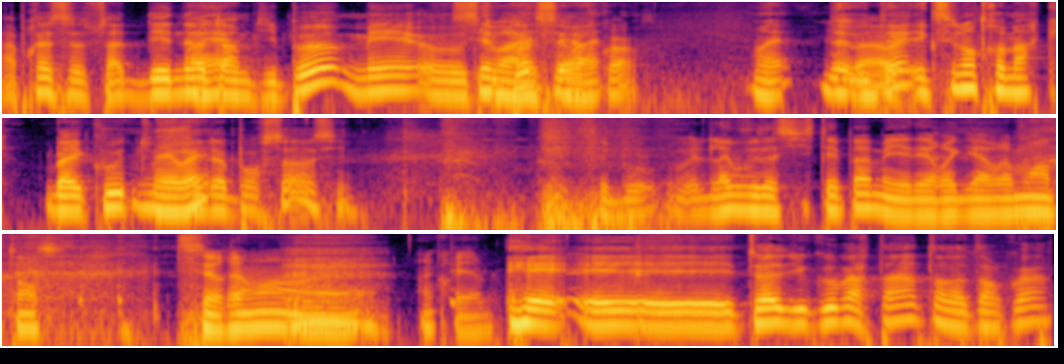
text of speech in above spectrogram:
Après, ça, ça dénote Ouais. un petit peu, mais euh, tu vrai, peux le c'est faire, vrai. quoi. Ouais. Bah ouais. Excellente remarque. Bah écoute, Mais je ouais. suis là pour ça aussi. C'est beau. Là, vous assistez pas, mais il y a des regards vraiment intenses. C'est vraiment euh, incroyable. Et, et toi, du coup, Martin, t'en attends quoi?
